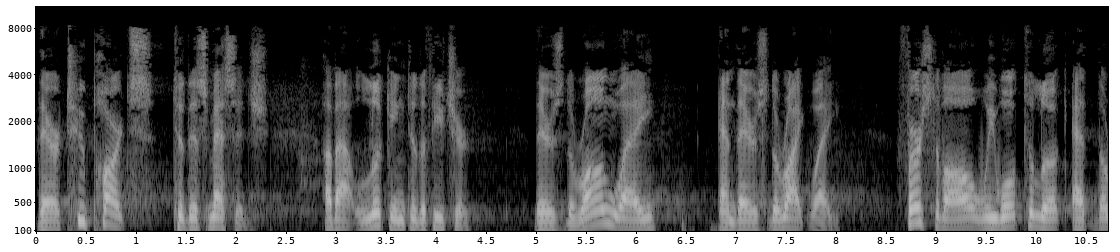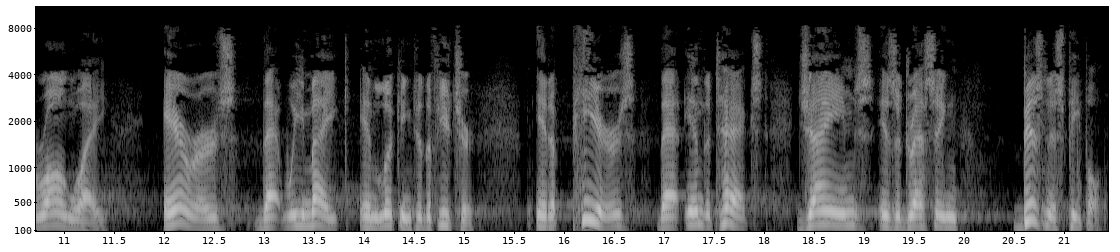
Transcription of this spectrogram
There are two parts to this message about looking to the future. There's the wrong way and there's the right way. First of all, we want to look at the wrong way. Errors that we make in looking to the future. It appears that in the text, James is addressing business people.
